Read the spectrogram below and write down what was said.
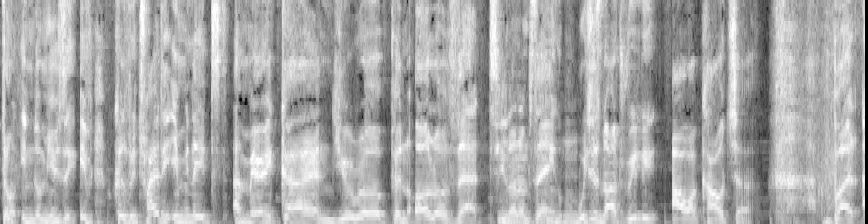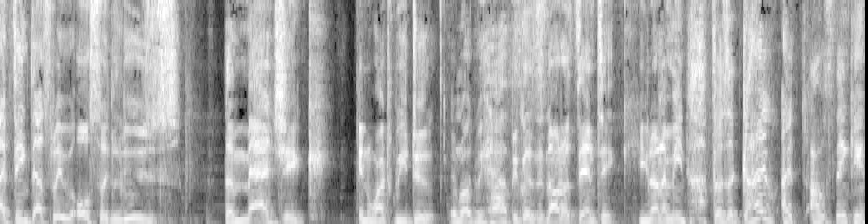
Don't in the music, if because we try to emulate America and Europe and all of that. You know what I'm mm-hmm. saying? Mm-hmm. Which is not really our culture. But I think that's where we also lose the magic in what we do And what we have. because it's not authentic. You know what I mean? There's a guy I, I was thinking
